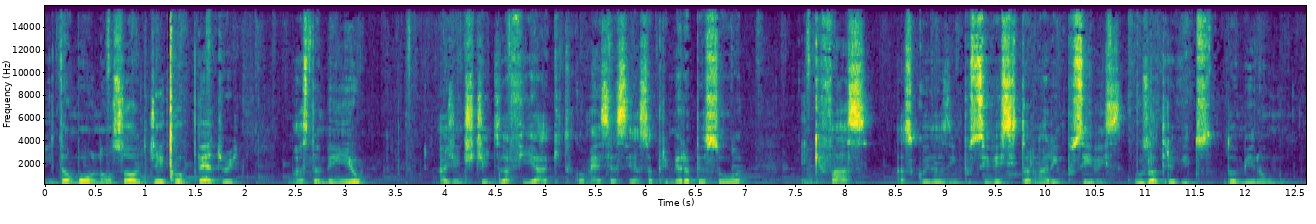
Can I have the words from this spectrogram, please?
Então, bom, não só o Jacob Petrie, mas também eu, a gente te desafia a que tu comece a ser essa primeira pessoa em que faz as coisas impossíveis se tornarem possíveis. Os atrevidos dominam o mundo.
